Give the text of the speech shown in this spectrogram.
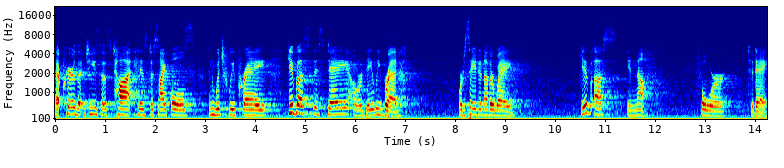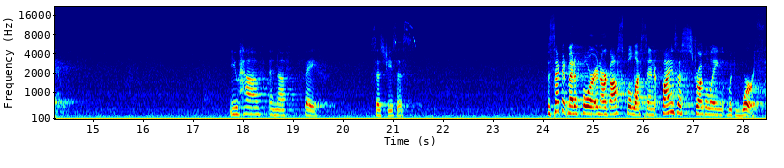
that prayer that Jesus taught his disciples, in which we pray, Give us this day our daily bread. Or to say it another way, give us enough for today. You have enough faith, says Jesus. The second metaphor in our gospel lesson finds us struggling with worth.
